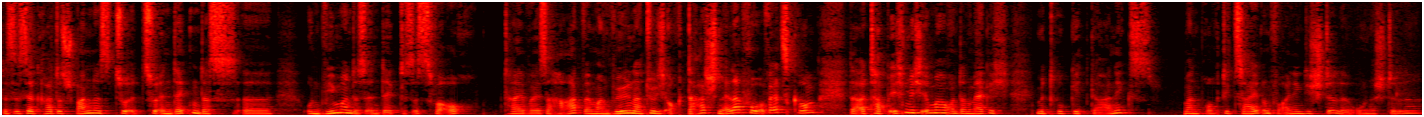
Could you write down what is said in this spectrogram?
das ist ja gerade das Spannende zu, zu entdecken, dass äh, und wie man das entdeckt. Das ist zwar auch teilweise hart, wenn man will natürlich auch da schneller vorwärts kommen. Da ertappe ich mich immer und dann merke ich, mit Druck geht gar nichts. Man braucht die Zeit und vor allen Dingen die Stille. Ohne Stille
